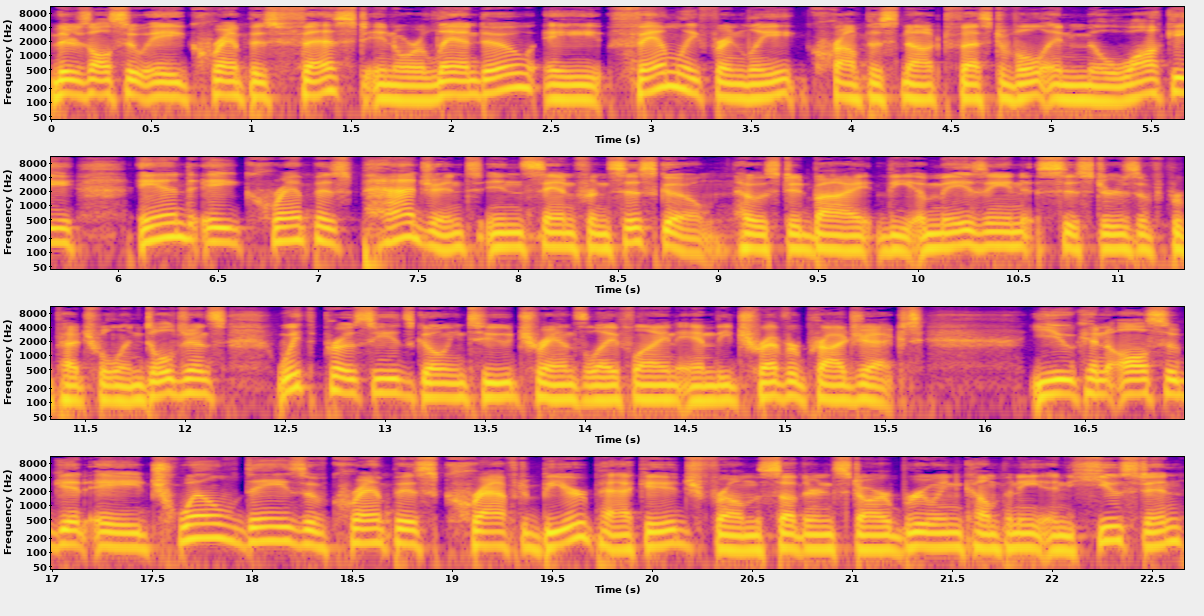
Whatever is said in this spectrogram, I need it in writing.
There's also a Krampus Fest in Orlando, a family friendly Krampusnacht festival in Milwaukee, and a Krampus pageant in San Francisco, hosted by the amazing Sisters of Perpetual Indulgence with proceeds going to Trans Lifeline and the Trevor Project. You can also get a 12 Days of Krampus craft beer package from Southern Star Brewing Company in Houston.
